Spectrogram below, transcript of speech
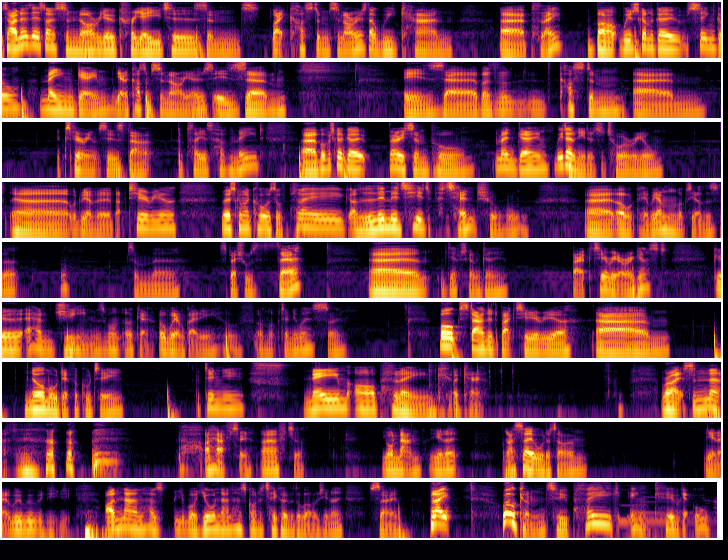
so I know there's like scenario creators and like custom scenarios that we can uh, play. But we're just gonna go single main game. Yeah, the custom scenarios is um is uh but the custom um experiences that the players have made. Uh, but we're just gonna go very simple main game. We don't need a tutorial. Uh, do we have? A bacteria, most common cause of plague, unlimited potential. Uh, oh, okay. We haven't unlocked the others though some uh, specials there. Um, yeah, just gonna go bacteria, I guess. Go add genes. One, okay. Oh, we haven't got any of unlocked anyway, so bulk standard bacteria. Um, normal difficulty. Continue. Name our plague. Okay. right, so now I have to. I have to your nan, you know? I say it all the time. You know, we, we, we our nan has well, your nan has got to take over the world, you know. So play. Welcome to Plague Inc. Here we go. Oh,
